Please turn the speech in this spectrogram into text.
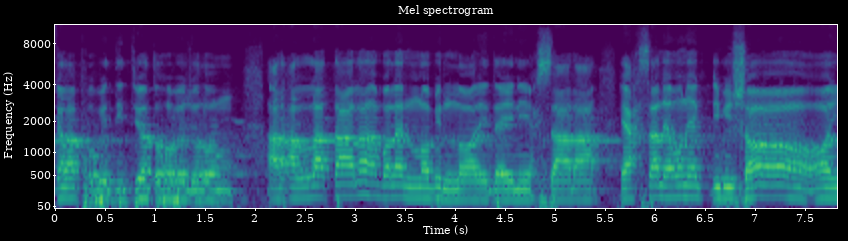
কেলাপ হবে, দ্বিতীয়ত হবে জুলুম। আর আল্লাহ তাআলা বলেন নবিল্লাইনি ইহসানা। ইহসান এমন একটি বিষয়,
